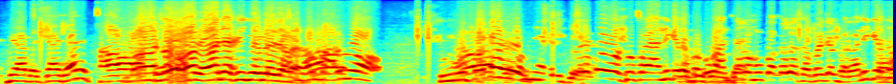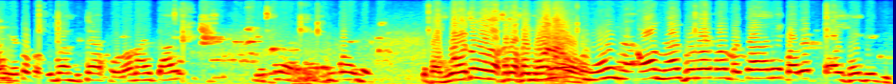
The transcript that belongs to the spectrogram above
છે આ બધા છે ને? ખાવા નીકળી ગયા બે જણા. મારું લો. ભગવાન ભરવાની કે ભગવાન બિચારા ખોલો ના ભગવાન તો રખ રખ કોણ આવો? હું આમ ના ખોલો પણ બચારાની બરફ ફેલ થઈ ગઈ હતી.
